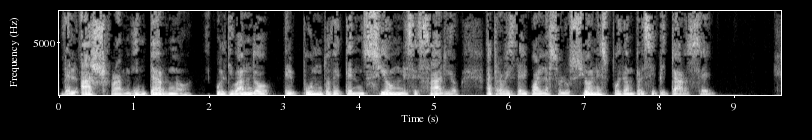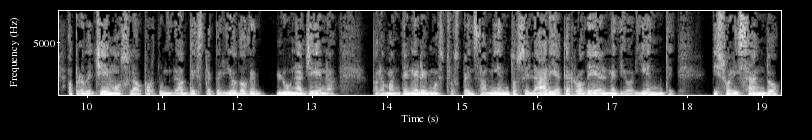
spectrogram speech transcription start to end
del ashram interno, cultivando el punto de tensión necesario a través del cual las soluciones puedan precipitarse. Aprovechemos la oportunidad de este periodo de luna llena para mantener en nuestros pensamientos el área que rodea el Medio Oriente, visualizando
